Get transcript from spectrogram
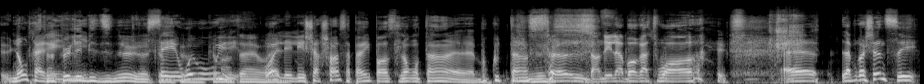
une autre C'est un peu libidineux, là, C'est comme- oui, comme oui, oui. Ouais, ouais. les, les chercheurs, ça paraît, passent longtemps, euh, beaucoup de temps seuls dans des laboratoires. Euh, la prochaine, c'est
